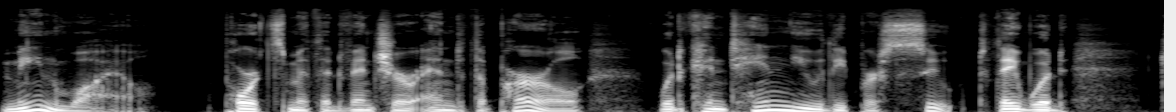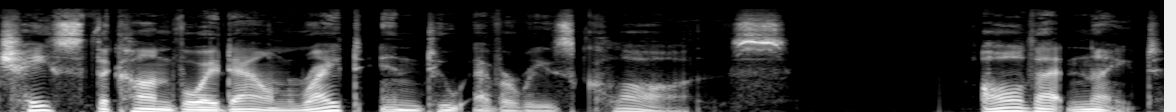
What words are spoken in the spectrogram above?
Meanwhile, Portsmouth Adventure and the Pearl would continue the pursuit. They would chase the convoy down right into Every's claws. All that night,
